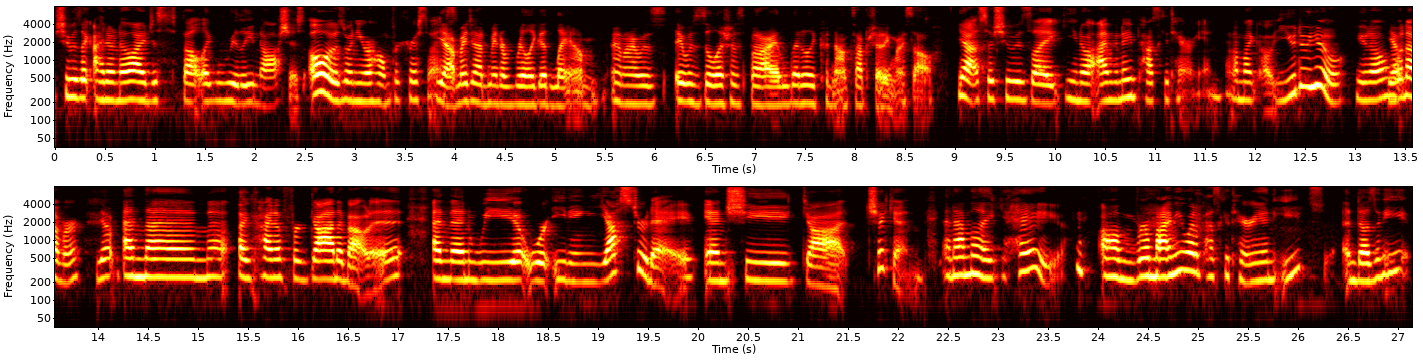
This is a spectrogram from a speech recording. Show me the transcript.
she was like i don't know i just felt like really nauseous oh it was when you were home for christmas Yeah, my dad made a really good lamb, and I was it was delicious, but I literally could not stop shitting myself. Yeah so she was like you know i'm gonna be pescatarian and i'm like oh you do you you know Yep. whatever Yep. And then I kind of forgot about it. And then we were eating yesterday and she got chicken. And I'm like, hey, um, remind me what a pescatarian eats and doesn't eat.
